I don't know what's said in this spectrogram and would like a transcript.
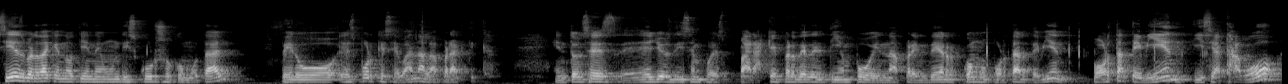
Sí es verdad que no tiene un discurso como tal, pero es porque se van a la práctica. Entonces ellos dicen, pues, ¿para qué perder el tiempo en aprender cómo portarte bien? Pórtate bien y se acabó.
